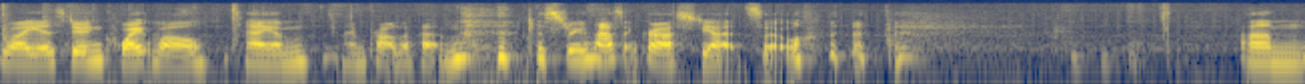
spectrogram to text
Roy is doing quite well. I am I'm proud of him. the stream hasn't crashed yet, so um,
